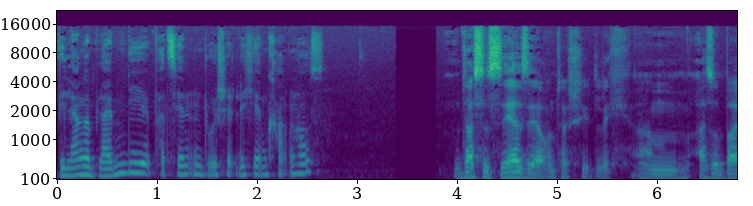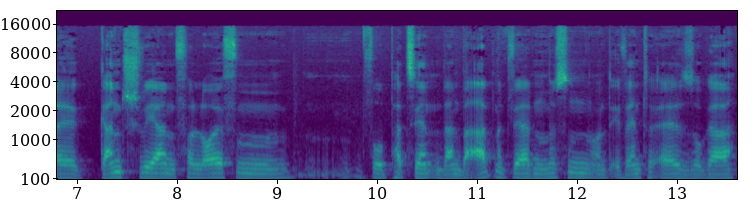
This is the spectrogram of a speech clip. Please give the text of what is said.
Wie lange bleiben die Patienten durchschnittlich hier im Krankenhaus? Das ist sehr, sehr unterschiedlich. Also bei ganz schweren Verläufen, wo Patienten dann beatmet werden müssen und eventuell sogar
